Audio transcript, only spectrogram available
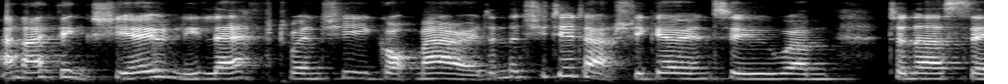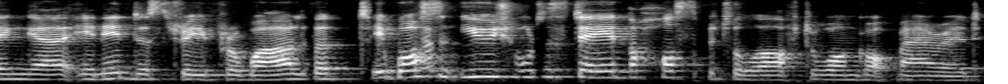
And I think she only left when she got married. And then she did actually go into um, to nursing uh, in industry for a while. But it wasn't usual to stay in the hospital after one got married.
